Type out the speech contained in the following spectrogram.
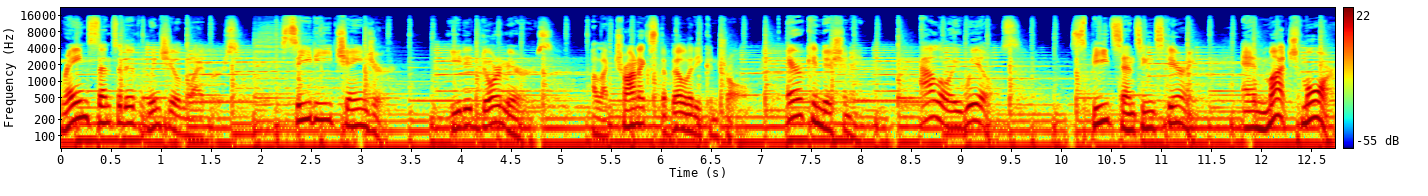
rain sensitive windshield wipers, CD changer, heated door mirrors, electronic stability control, air conditioning, alloy wheels, speed sensing steering, and much more.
